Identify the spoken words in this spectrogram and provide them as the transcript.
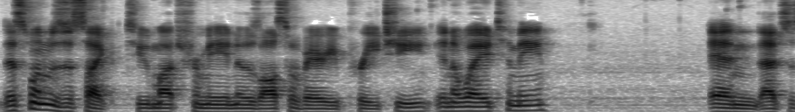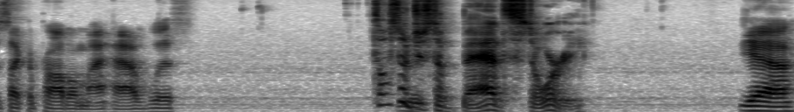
this one was just like too much for me, and it was also very preachy in a way to me, and that's just like a problem I have with. It's also just a bad story. Yeah.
